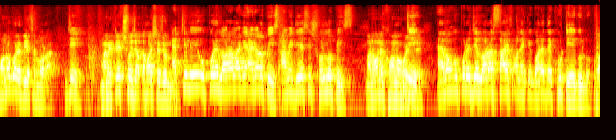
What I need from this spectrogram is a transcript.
ঘন করে দিয়েছেন লড়া। জি। মানে টেকসই যাতে হয় সেজন্য। অ্যাকচুয়ালি উপরে লড়া লাগে এগারো পিস আমি দিয়েছি ষোলো পিস মানে অনেক ঘন জি হয়েছে এবং উপরে যে লড়ার সাইজ অনেকে ঘরে দেয় খুঁটি এগুলো। তো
